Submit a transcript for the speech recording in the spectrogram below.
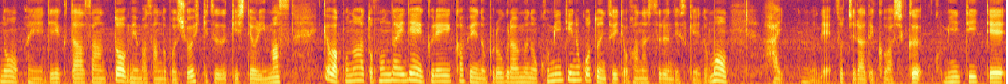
の、えー、ディレクターさんとメンバーさんの募集を引き続きしております今日はこの後本題でクレイカフェのプログラムのコミュニティのことについてお話しするんですけれどもはいなのでそちらで詳しくコミュニティって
